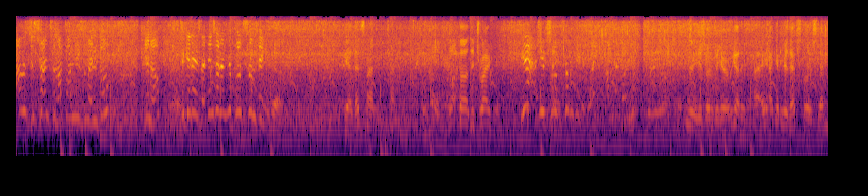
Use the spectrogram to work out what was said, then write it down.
I was just trying to knock on his window, you know, to get his attention, and he pulled something. Yeah. Yeah, that's not. The the driver. Yeah, he pulled something. Like, I'm like, are you serious? Here he is right over here. We gotta. I I gotta hear that story. Didn't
